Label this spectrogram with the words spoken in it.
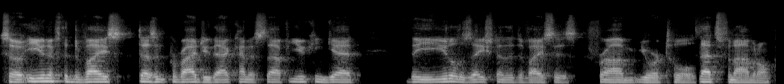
So even if the device doesn't provide you that kind of stuff, you can get the utilization of the devices from your tools. That's phenomenal.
